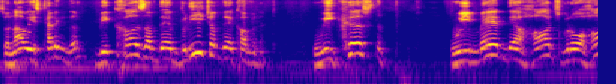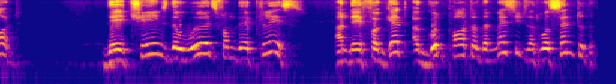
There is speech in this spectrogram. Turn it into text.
So now he's telling them, because of their breach of their covenant, we cursed them. We made their hearts grow hard. They changed the words from their place and they forget a good part of the message that was sent to them.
